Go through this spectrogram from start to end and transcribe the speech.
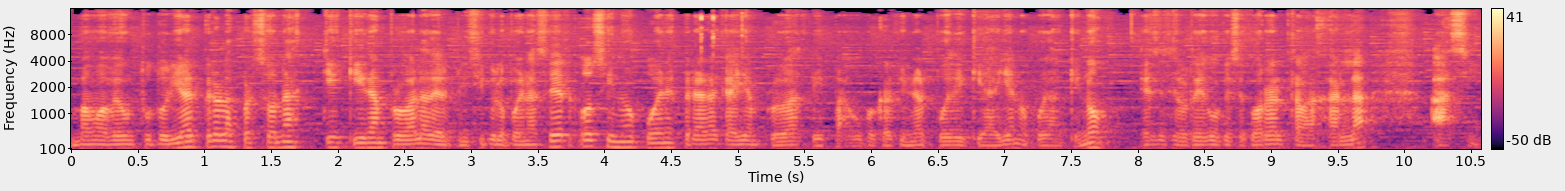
vamos a ver un tutorial, pero las personas que quieran probarla desde el principio lo pueden hacer o si no pueden esperar a que hayan pruebas de pago, porque al final puede que haya, no puedan que no. Ese es el riesgo que se corre al trabajarla así.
